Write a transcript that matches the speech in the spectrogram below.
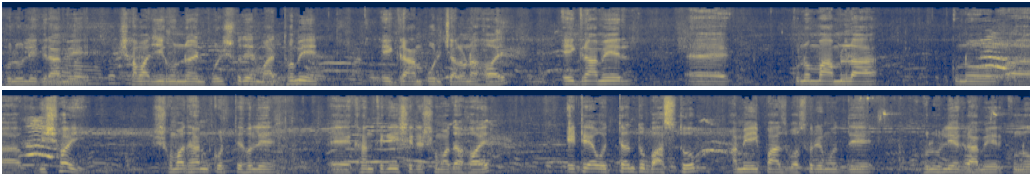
হুলহুলি গ্রামে সামাজিক উন্নয়ন পরিষদের মাধ্যমে এই গ্রাম পরিচালনা হয়। এই গ্রামের কোনো মামলা, কোনো বিষয় সমাধান করতে হলে এখান থেকেই সেটা সমাধান হয়। এটা অত্যন্ত বাস্তব। আমি এই পাঁচ বছরের মধ্যে হুলহুলিয়া গ্রামের কোনো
